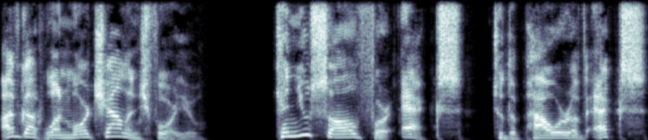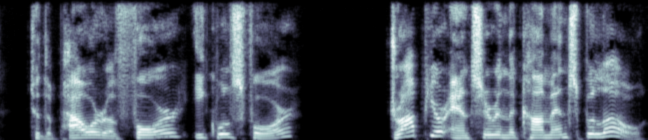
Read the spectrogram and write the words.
I've got one more challenge for you. Can you solve for x to the power of x to the power of 4 equals 4? Drop your answer in the comments below,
